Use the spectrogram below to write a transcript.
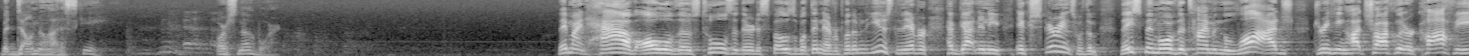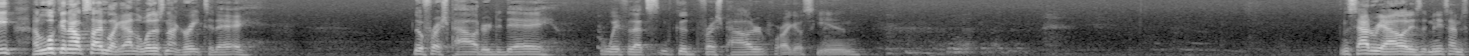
but don't know how to ski or snowboard. They might have all of those tools at their disposal, but they never put them to use. They never have gotten any experience with them. They spend more of their time in the lodge drinking hot chocolate or coffee and looking outside and like, ah, the weather's not great today. No fresh powder today. Wait for that good fresh powder before I go skiing. And the sad reality is that many times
